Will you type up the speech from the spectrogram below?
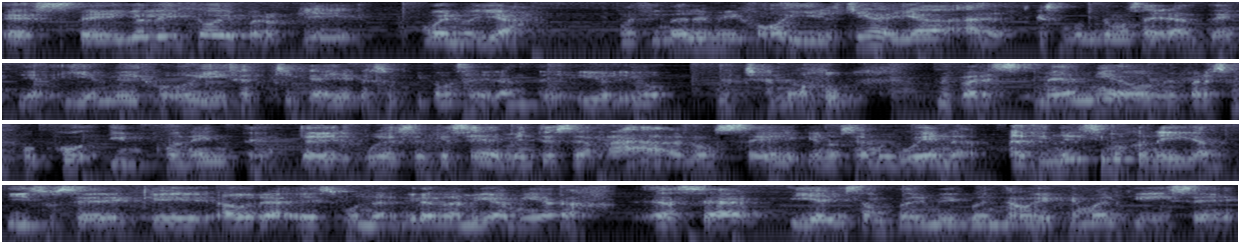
este, yo le dije, oye, pero qué, bueno, ya. Al final él me dijo, oye, la chica allá, ah, que es un poquito más adelante, y él me dijo, oye, esa chica allá que es un poquito más adelante, y yo le digo, pucha, no, me parece, me da miedo, me parece un poco imponente. Tal vez puede ser que sea de mente cerrada, no sé, que no sea muy buena. Al final hicimos con ella, y sucede que ahora es una gran amiga mía, o sea, y ahí también me di cuenta, oye, qué mal que hice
